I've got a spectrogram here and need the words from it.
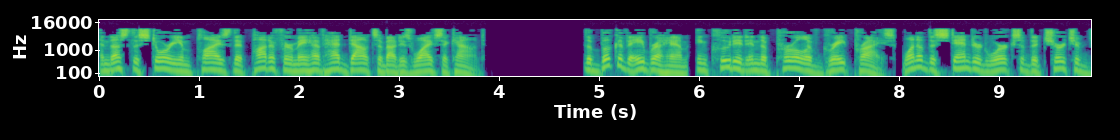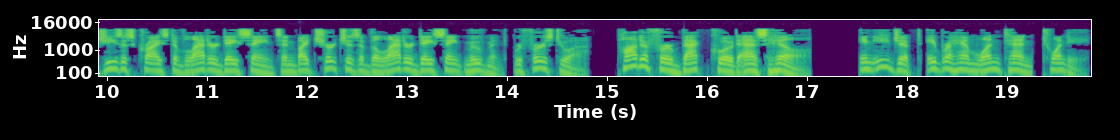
and thus the story implies that Potiphar may have had doubts about his wife's account. The Book of Abraham, included in the Pearl of Great Price, one of the standard works of the Church of Jesus Christ of Latter-day Saints and by churches of the Latter-day Saint movement, refers to a Potiphar-s hill in Egypt Abraham 1:10, 20.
